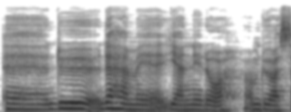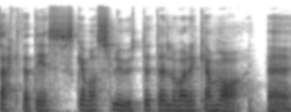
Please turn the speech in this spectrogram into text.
eh, du, det här med Jenny då, om du har sagt att det ska vara slutet eller vad det kan vara. Eh,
